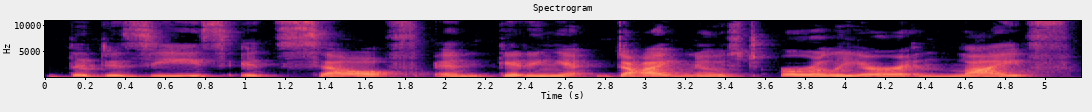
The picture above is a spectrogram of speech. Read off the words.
the disease itself and getting it diagnosed earlier in life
